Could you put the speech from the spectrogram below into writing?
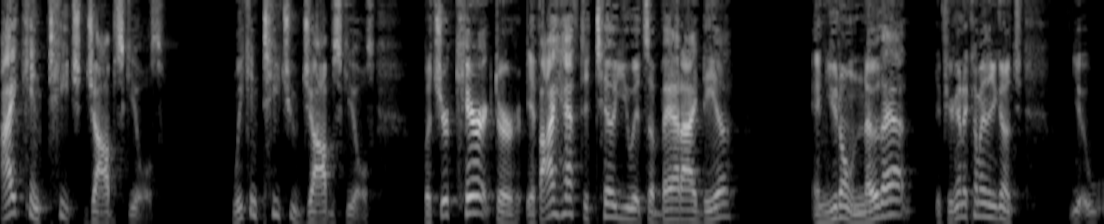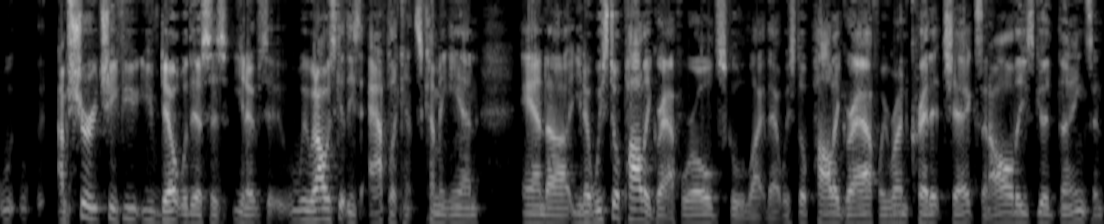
i can teach job skills we can teach you job skills but your character if i have to tell you it's a bad idea and you don't know that if you're going to come in you're going to you, i'm sure chief you, you've dealt with this as you know we would always get these applicants coming in and uh, you know, we still polygraph. We're old school like that. We still polygraph. We run credit checks and all these good things. And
